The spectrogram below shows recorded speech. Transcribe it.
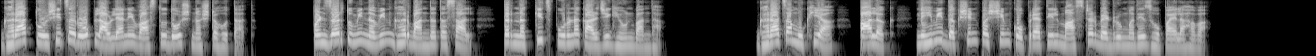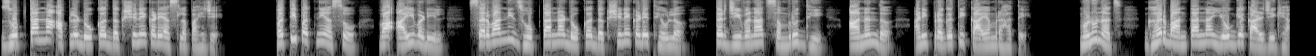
घरात तुळशीचं रोप लावल्याने वास्तुदोष नष्ट होतात. पण जर तुम्ही नवीन घर बांधत असाल तर नक्कीच पूर्ण काळजी घेऊन बांधा. घराचा मुखिया पालक नेहमी दक्षिण पश्चिम कोपऱ्यातील मास्टर बेडरूममध्ये झोपायला हवा. झोपताना आपलं डोकं दक्षिणेकडे असलं पाहिजे. पती पत्नी असो वा आई वडील सर्वांनी झोपताना डोकं दक्षिणेकडे ठेवलं तर जीवनात समृद्धी आनंद आणि प्रगती कायम राहते. म्हणूनच घर बांधताना योग्य काळजी घ्या.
